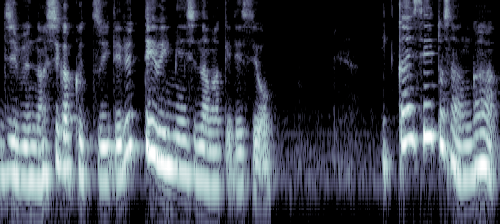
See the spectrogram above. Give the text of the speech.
自分の足がくっついてるっていうイメージなわけですよ。一回生徒さんが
